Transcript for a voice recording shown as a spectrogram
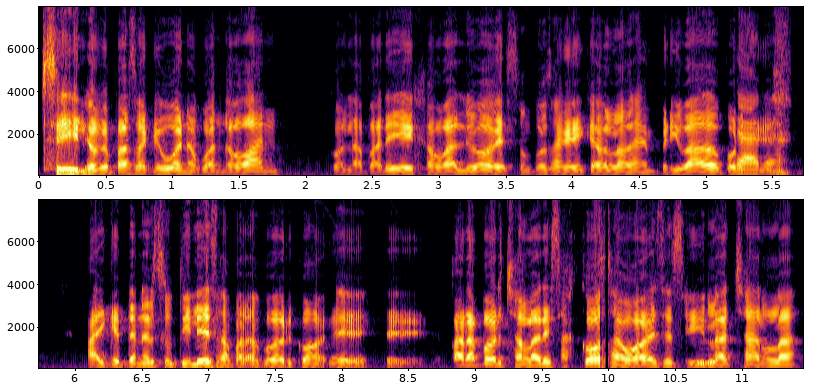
Sí, lo que pasa que bueno, cuando van con la pareja o algo, eh, son cosas que hay que hablar en privado porque hay que tener sutileza para poder este, para poder charlar esas cosas o a veces seguir la charla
